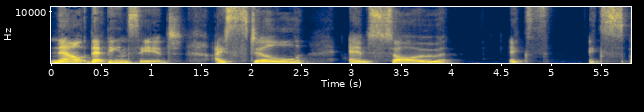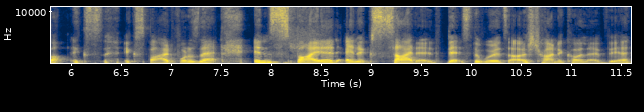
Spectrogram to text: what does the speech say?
Now, that being said, I still am so expi- ex- expired. What is that? Inspired and excited. That's the words I was trying to collab there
